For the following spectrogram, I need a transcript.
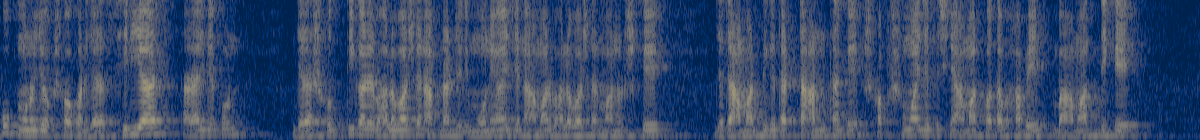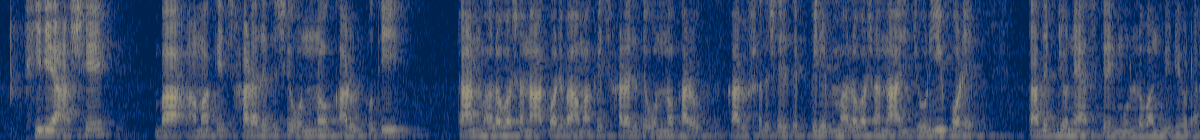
খুব মনোযোগ সহকারে। যারা সিরিয়াস, তারাই দেখুন। যারা সত্যিকারের ভালোবাসেন, আপনার যদি মনে হয় যে না, আমার ভালোবাসার মানুষকে যাতে আমার দিকে তার টান থাকে সব সময় যাতে সে আমার কথা ভাবে বা আমার দিকে ফিরে আসে বা আমাকে ছাড়া যাতে সে অন্য কারুর প্রতি টান ভালোবাসা না করে বা আমাকে ছাড়া যাতে অন্য কারও, কারোর সাথে সে যাতে প্রেম ভালোবাসা না জড়িয়ে পড়ে, তাদের জন্য আজকের এই মূল্যবান ভিডিওটা।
